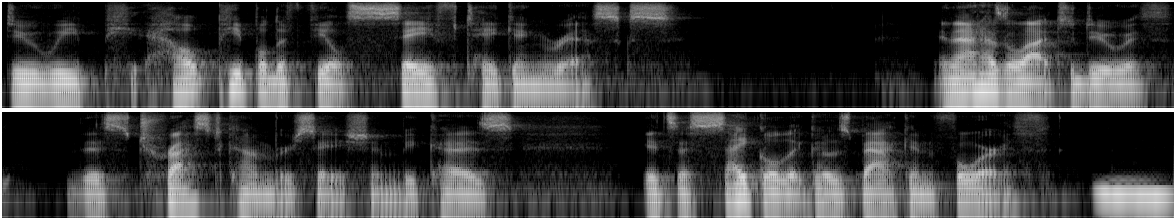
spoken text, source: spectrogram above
do we p- help people to feel safe taking risks? And that has a lot to do with this trust conversation because it's a cycle that goes back and forth. Mm.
